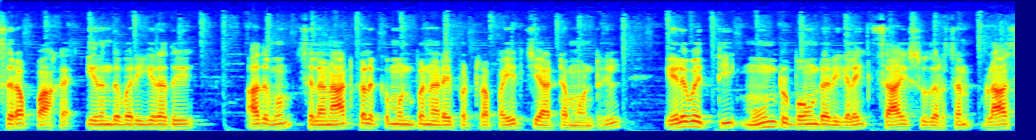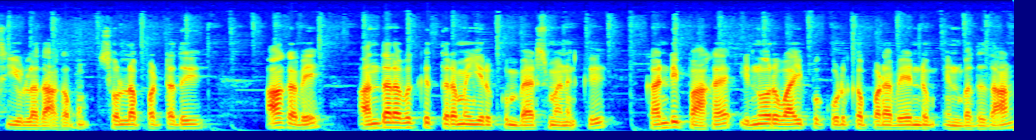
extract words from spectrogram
சிறப்பாக இருந்து வருகிறது. அதுவும் சில நாட்களுக்கு முன்பு நடைபெற்ற பயிற்சி ஆட்டம் ஒன்றில் எழுபத்தி மூன்று பவுண்டரிகளை சாய் சுதர்சன் விளாசியுள்ளதாகவும் சொல்லப்பட்டது. ஆகவே அந்தளவுக்கு திறமை இருக்கும் பேட்ஸ்மேனுக்கு கண்டிப்பாக இன்னொரு வாய்ப்பு கொடுக்கப்பட வேண்டும் என்பதுதான்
